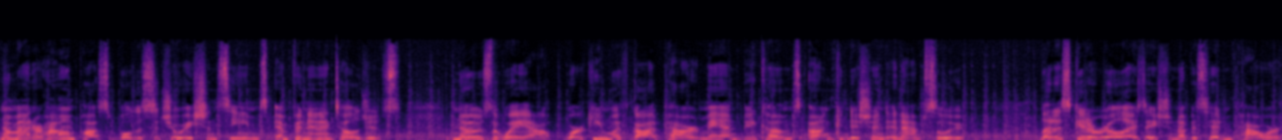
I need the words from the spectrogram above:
No matter how impossible the situation seems, infinite intelligence knows the way out. Working with God power, man becomes unconditioned and absolute. Let us get a realization of his hidden power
